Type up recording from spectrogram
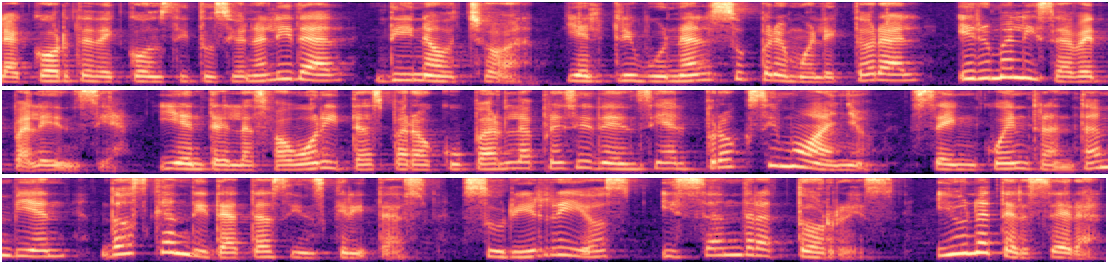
la Corte de Constitucionalidad, Dina Ochoa, y el Tribunal Supremo Electoral, Irma Elizabeth Palencia. Y entre las favoritas para ocupar la presidencia el próximo año se encuentran también dos candidatas inscritas, Suri Ríos y Sandra Torres. Y una tercera,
